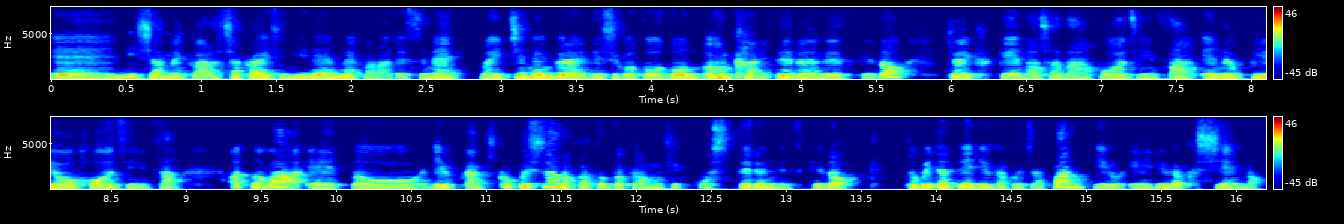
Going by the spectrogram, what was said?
えー、2社目から、社会人2年目からですね、まあ、1年ぐらいで仕事をどんどん変えてるんですけど、教育系の社団法人さん、NPO 法人さん、あとは、えっ、ー、と、留学、帰国子女の方とかも結構知ってるんですけど、飛び立て留学ジャパンっていう、えー、留学支援の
